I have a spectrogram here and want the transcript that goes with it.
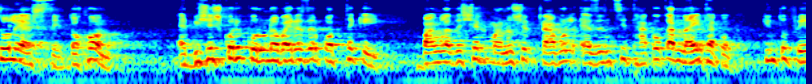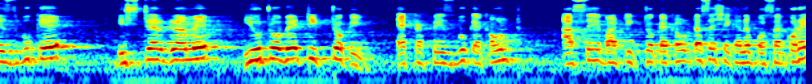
চলে আসছে, তখন বিশেষ করে করোনা ভাইরাসের পর থেকেই বাংলাদেশের মানুষের ট্রাভেল এজেন্সি থাকুক আর নাই থাকুক, কিন্তু ফেসবুকে ইনস্টাগ্রামে ইউটিউবে টিকটকে একটা ফেসবুক অ্যাকাউন্ট আছে বা টিকটক অ্যাকাউন্ট আছে, সেখানে প্রচার করে।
